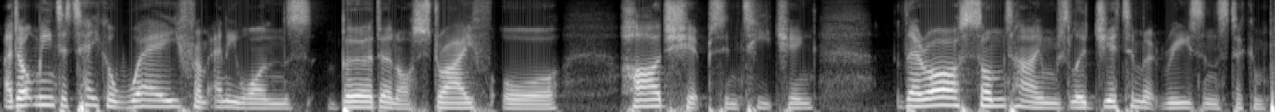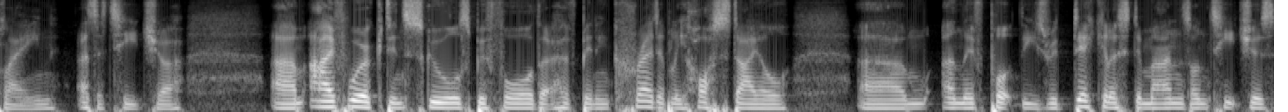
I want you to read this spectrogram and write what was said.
I don't mean to take away from anyone's burden or strife or hardships in teaching, there are sometimes legitimate reasons to complain as a teacher. Um, I've worked in schools before that have been incredibly hostile Um, and they've put these ridiculous demands on teachers.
